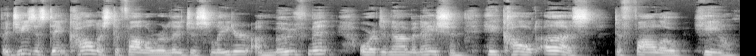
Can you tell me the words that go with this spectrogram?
But Jesus didn't call us to follow a religious leader, a movement, or a denomination. He called us to follow Him.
